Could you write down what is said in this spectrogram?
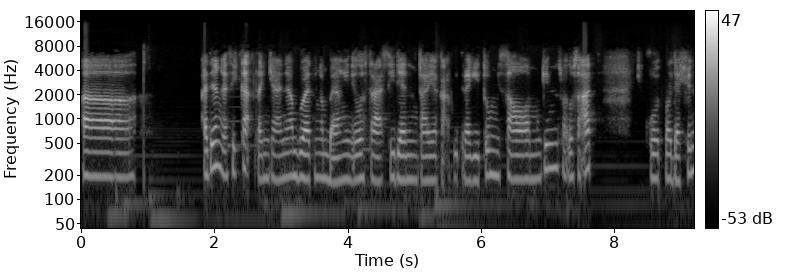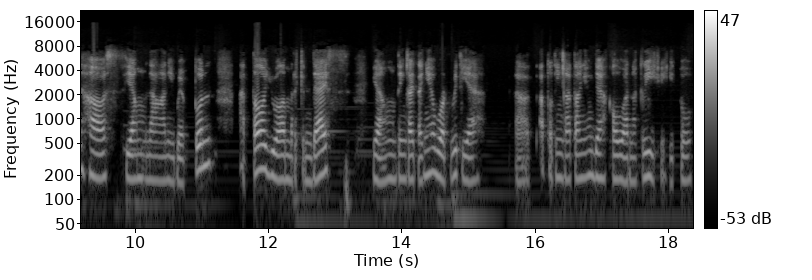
uh, ada nggak sih kak rencana buat ngembangin ilustrasi dan karya kak Fitra gitu misal mungkin suatu saat ikut production house yang menangani webtoon atau jual merchandise yang tingkatannya it ya uh, atau tingkatannya udah ke luar negeri kayak gitu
